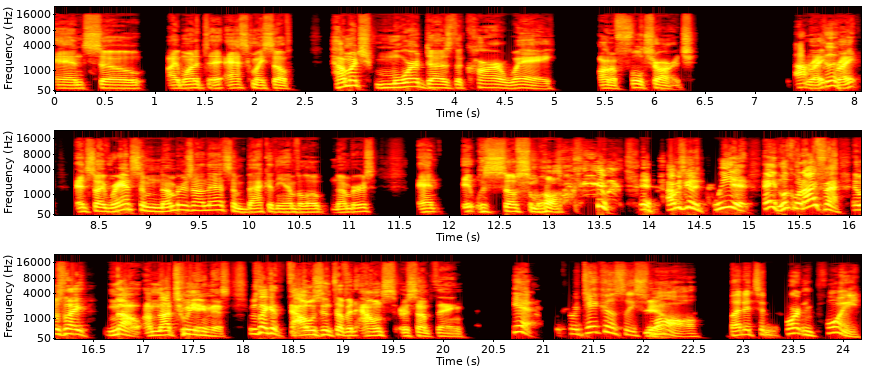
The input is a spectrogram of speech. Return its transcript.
And so I wanted to ask myself, how much more does the car weigh on a full charge? Ah, right, good. right. And so I ran some numbers on that, some back of the envelope numbers, and it was so small. I was going to tweet it. Hey, look what I found. It was like, no, I'm not tweeting this. It was like a thousandth of an ounce or something. Yeah, ridiculously Yeah. small, but it's an important point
